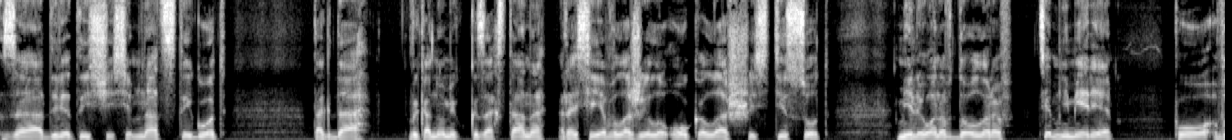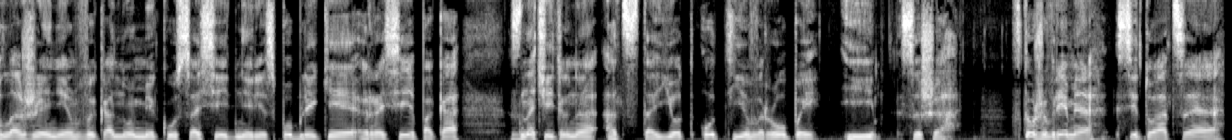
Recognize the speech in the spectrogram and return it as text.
за 2017 год, тогда в экономику Казахстана Россия вложила около 600 миллионов долларов. Тем не менее, по вложениям в экономику соседней республики Россия пока значительно отстает от Европы и США. В то же время ситуация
